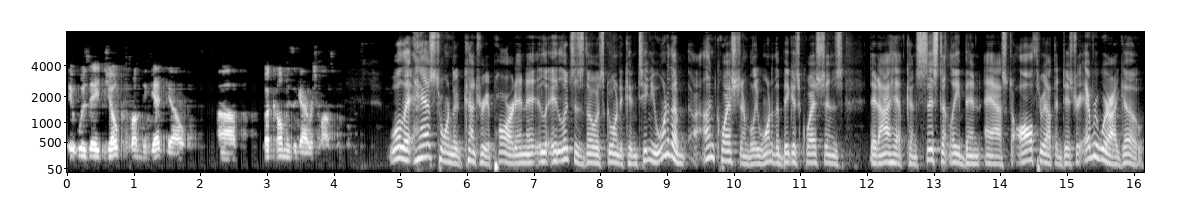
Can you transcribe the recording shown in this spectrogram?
it was a joke from the get go. Uh, but Comey's the guy responsible. Well, it has torn the country apart, and it, it, looks as though it's going to continue. One of the, unquestionably, one of the biggest questions that I have consistently been asked all throughout the district, everywhere I go,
